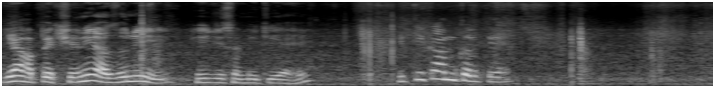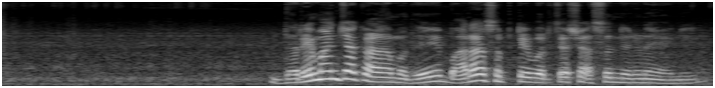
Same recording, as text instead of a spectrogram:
या अपेक्षेने अजूनही ही जी समिती आहे ही ती काम करते. आहे दरेमानच्या काळामध्ये बारा सप्टेंबरच्या शासन निर्णयाने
